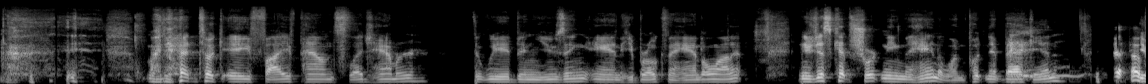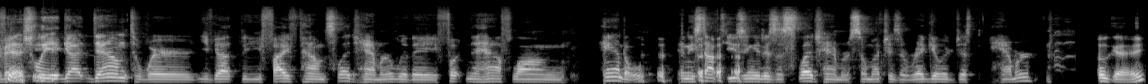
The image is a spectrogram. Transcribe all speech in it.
my dad took a five pound sledgehammer that we had been using and he broke the handle on it and he just kept shortening the handle and putting it back in Okay. eventually it got down to where you've got the five pound sledgehammer with a foot and a half long handle and he stopped using it as a sledgehammer so much as a regular just hammer Okay.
